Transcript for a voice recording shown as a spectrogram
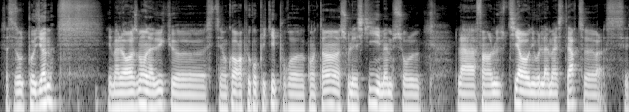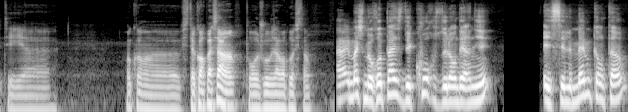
sa saison de podium. Et malheureusement, on a vu que c'était encore un peu compliqué pour Quentin sur les skis et même sur le, la, fin, le tir au niveau de la mass start. voilà, c'était encore, euh, c'était encore pas ça hein, pour jouer aux avant-postes. Hein. Ah moi, je me repasse des courses de l'an dernier et c'est le même Quentin.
